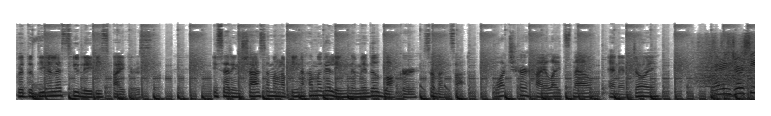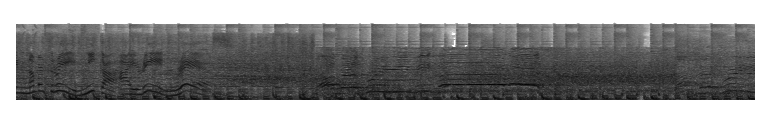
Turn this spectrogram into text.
with the DLSU Lady Spikers. Isa rin siya sa mga pinakamagaling na middle blocker sa bansa. Watch her highlights now and enjoy! Wearing jersey number three, Mika Irene Reyes. Number three, Mika Reyes. Number three,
